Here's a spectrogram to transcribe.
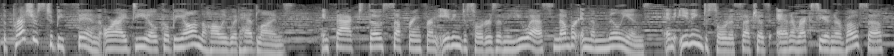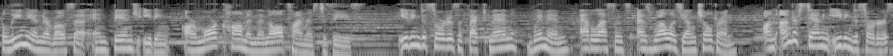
The pressures to be thin or ideal go beyond the Hollywood headlines. In fact, those suffering from eating disorders in the U.S. number in the millions, and eating disorders such as anorexia nervosa, bulimia nervosa, and binge eating are more common than Alzheimer's disease. Eating disorders affect men, women, adolescents, as well as young children. On Understanding Eating Disorders,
